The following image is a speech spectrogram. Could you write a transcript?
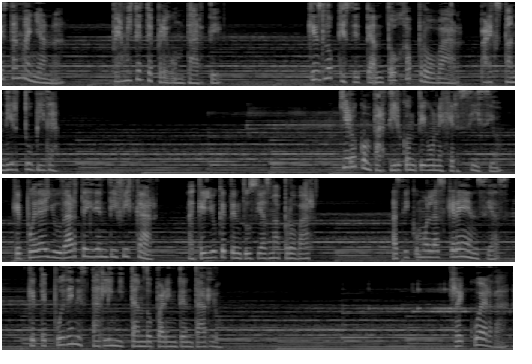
Esta mañana, permítete preguntarte, ¿qué es lo que se te antoja probar para expandir tu vida? Quiero compartir contigo un ejercicio que puede ayudarte a identificar aquello que te entusiasma probar, así como las creencias que te pueden estar limitando para intentarlo. Recuerda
